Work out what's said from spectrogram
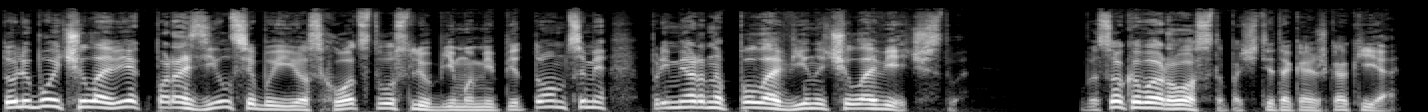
то любой человек поразился бы ее сходству с любимыми питомцами примерно половины человечества. Высокого роста, почти такая же, как я,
